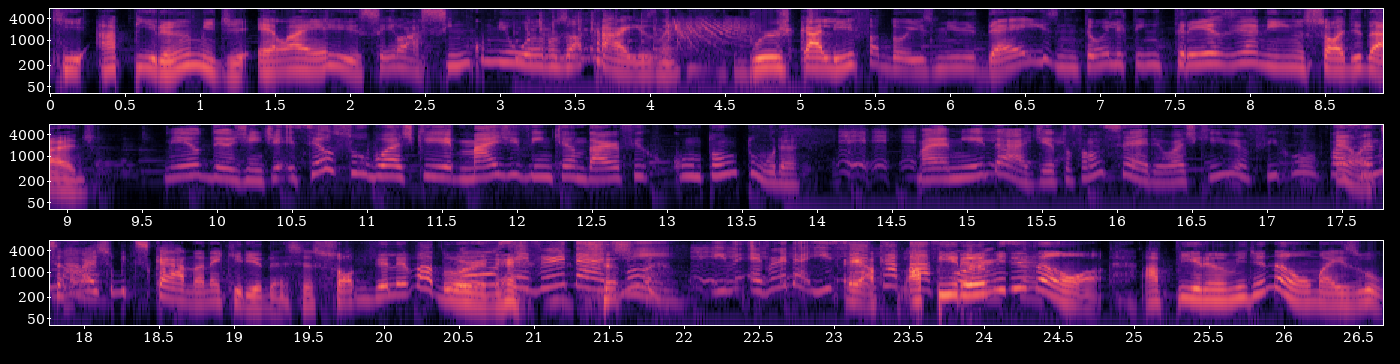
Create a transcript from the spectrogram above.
que a pirâmide, ela é, sei lá, 5 mil anos atrás, né? Burj Khalifa, 2010, então ele tem 13 aninhos só de idade. Meu Deus, gente. Se eu subo, acho que mais de 20 andar, eu fico com tontura. Mas é a minha idade, eu tô falando sério. Eu acho que eu fico É, mas passando você não mal. vai subir de escada, né, querida? Você sobe de elevador, Nossa, né? é verdade. Você não- É verdade. E se É, a, acabar a pirâmide força? não, ó. A pirâmide não, mas o,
